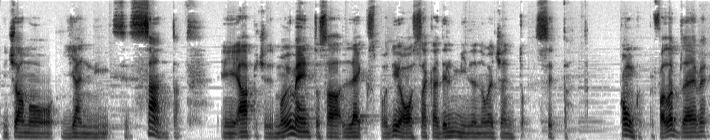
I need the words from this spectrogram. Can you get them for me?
diciamo gli anni 60, e apice del movimento sarà l'Expo di Osaka del 1970. Comunque, per farla breve,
